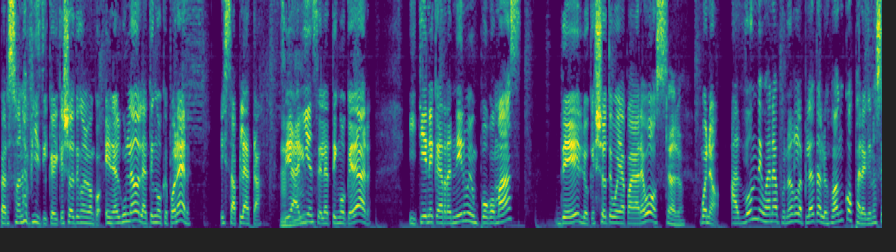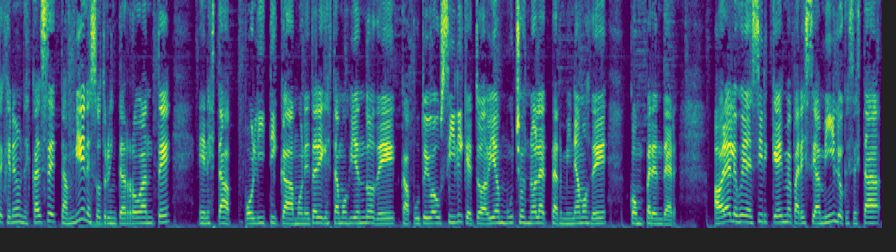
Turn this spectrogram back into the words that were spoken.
persona física, y que yo la tengo en el banco, en algún lado la tengo que poner, esa plata. ¿sí? A alguien se la tengo que dar. Y tiene que rendirme un poco más de lo que yo te voy a pagar a vos. Claro. Bueno, ¿a dónde van a poner la plata los bancos para que no se genere un descalce? También es otro interrogante en esta política monetaria que estamos viendo de Caputo y Bausili, que todavía muchos no la terminamos de comprender. Ahora les voy a decir qué me parece a mí lo que se está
